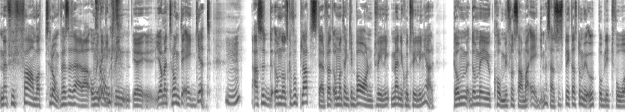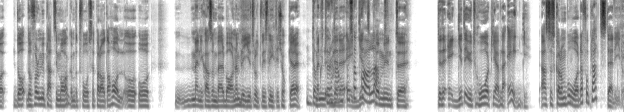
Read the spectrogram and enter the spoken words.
Men fy fan vad trångt. För så här, om vi tänker kvinn... ja, Ja men trångt i ägget. Mm. Alltså om de ska få plats där, för att om man tänker barntvilling, människotvillingar. De, de är ju, kommer från samma ägg, men sen så splittas de ju upp och blir två, då, då får de ju plats i magen på två separata håll och, och människan som bär barnen blir ju troligtvis lite tjockare. Doktor Men det där Hampus ägget kommer ju inte... Det där ägget är ju ett hårt jävla ägg. Alltså ska de båda få plats där i då?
